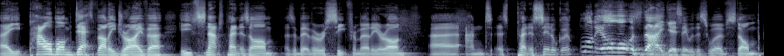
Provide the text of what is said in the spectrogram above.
A powerbomb Death Valley driver. He snaps Penta's arm as a bit of a receipt from earlier on. Uh, and as Penta's sitting going, bloody hell, what was that? He gets it with a swerve stomp.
